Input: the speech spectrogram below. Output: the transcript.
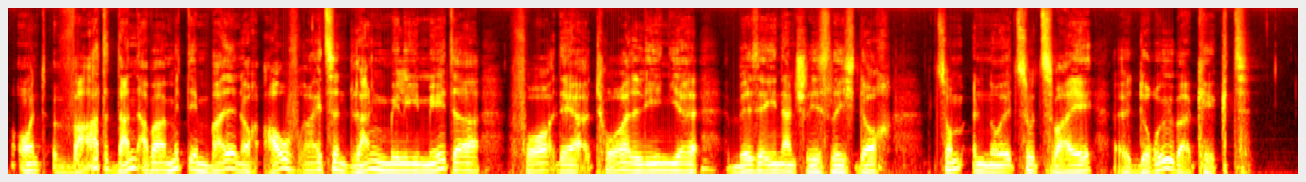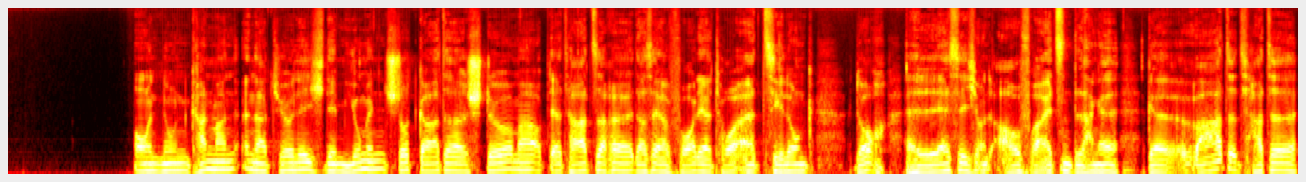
und wartet dann aber mit dem Ball noch aufreizend lang Millimeter vor der Torlinie, bis er ihn dann schließlich doch zum 0 zu 2 äh, drüber kickt. Und nun kann man natürlich dem jungen Stuttgarter Stürmer ob der Tatsache, dass er vor der Torerzielung doch lässig und aufreizend lange gewartet hatte,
